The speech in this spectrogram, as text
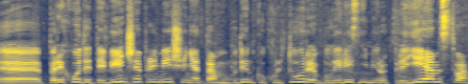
е, переходити в інше приміщення. Там в будинку культури були різні міроприємства.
